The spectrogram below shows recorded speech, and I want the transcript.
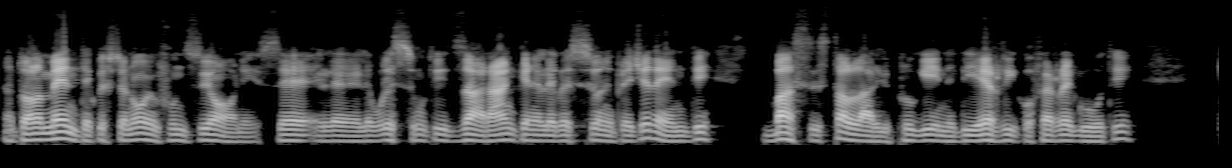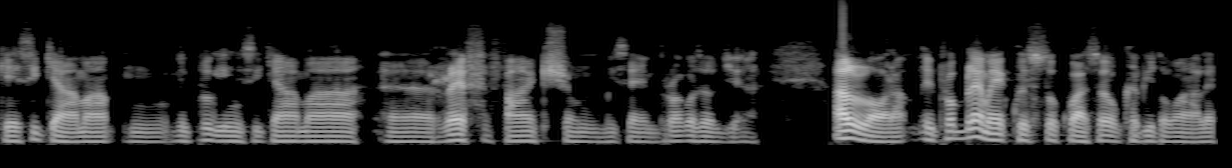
Naturalmente queste nuove funzioni, se le, le volessimo utilizzare anche nelle versioni precedenti, basta installare il plugin di Enrico Ferreguti che si chiama, mm, il plugin si chiama eh, ref function, mi sembra, una cosa del genere. Allora, il problema è questo qua, se ho capito male.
